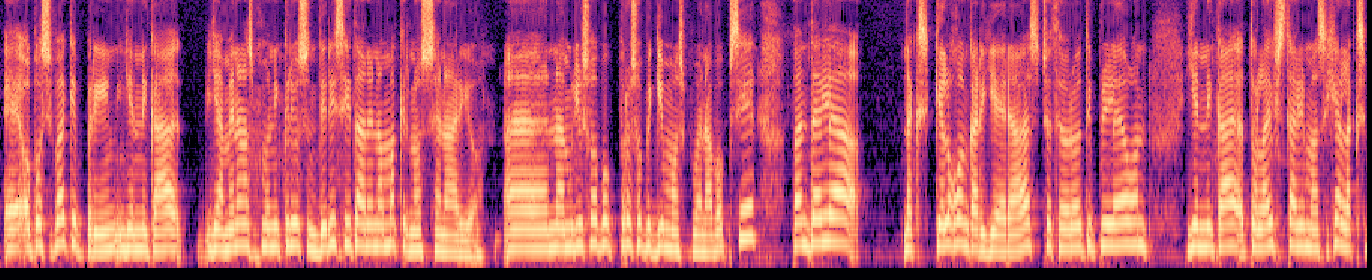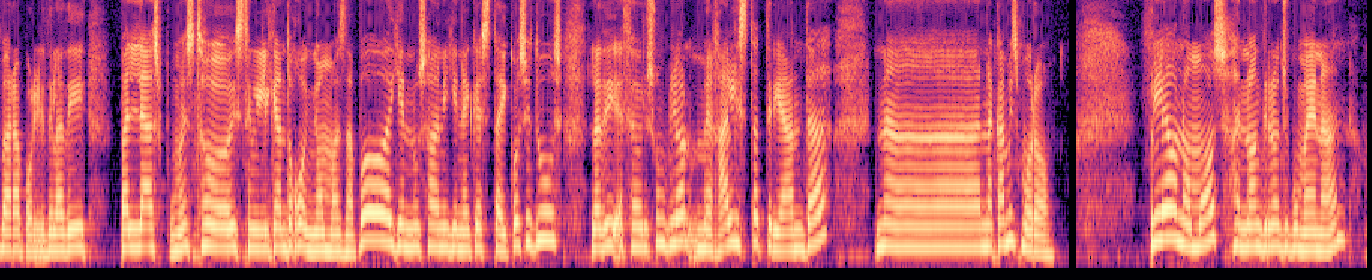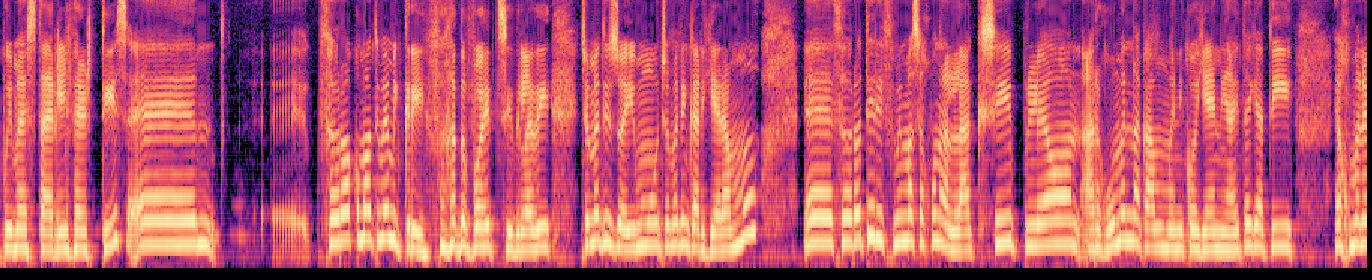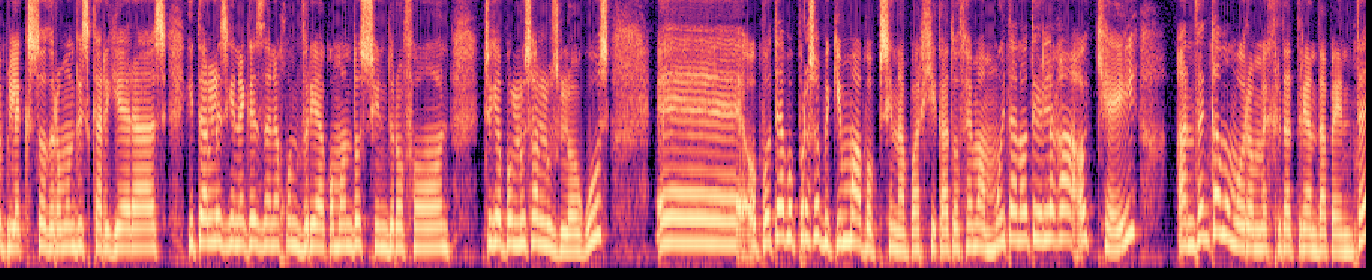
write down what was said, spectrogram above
Ε, Όπως είπα και πριν, γενικά για μένα ας πούμε, η κρυοσυντήρηση ήταν ένα μακρινό σενάριο. Ε, να μιλήσω από προσωπική μου ας πούμε, άποψη. Πάντα έλεγα εντάξει, και λόγω καριέρας, και θεωρώ ότι πλέον γενικά το lifestyle μας έχει αλλάξει πάρα πολύ. Δηλαδή, παλιά, ας πούμε, στο, στην ηλικία των γονιών μας, να πω, γεννούσαν οι γυναίκες στα 20 τους, δηλαδή θεωρήσουν πλέον μεγάλη στα 30 να, να κάνεις μωρό. Πλέον όμως, ενώ αν κρίνω που που είμαι στα early 30s, ε, θεωρώ ακόμα ότι είμαι μικρή, να το πω έτσι. Δηλαδή, και με τη ζωή μου, και με την καριέρα μου, ε, θεωρώ ότι οι ρυθμοί μας έχουν αλλάξει. Πλέον αργούμε να κάνουμε οικογένεια, είτε γιατί έχουμε επιλέξει το δρόμο της καριέρας, είτε άλλες γυναίκες δεν έχουν βρει ακόμα τον σύντροφο, και για πολλούς άλλους λόγους. Ε, οπότε, από προσωπική μου άποψη, να πω αρχικά το θέμα μου ήταν ότι έλεγα: OK, αν δεν κάνω μωρό μέχρι τα 35,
